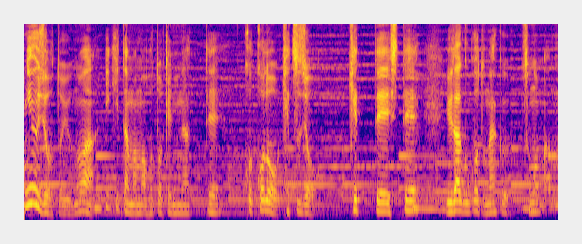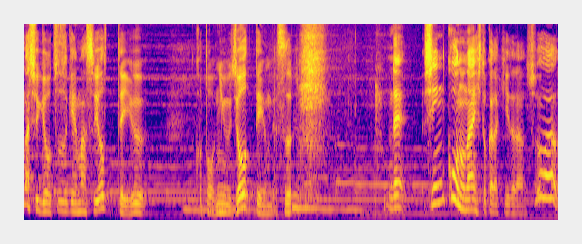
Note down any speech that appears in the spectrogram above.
入場というのはうん生きたまま仏になって心を欠如決定して揺らぐことなくそのまんま修行を続けますよっていうことを入場っていうんです。で信仰のない人から聞いたらそれは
